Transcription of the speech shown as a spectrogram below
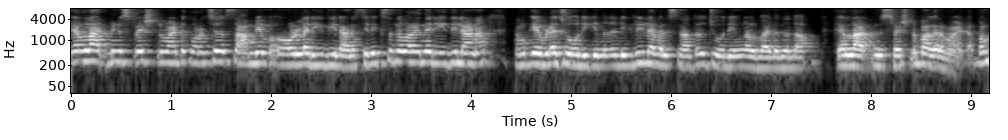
കേരള അഡ്മിനിസ്ട്രേഷനുമായിട്ട് കുറച്ച് സാമ്യം ഉള്ള രീതിയിലാണ്. സിവിക്സ് എന്ന് പറയുന്ന രീതിയിലാണ് നമുക്ക് എവിടെ ചോദിക്കുന്നത്? ഡിഗ്രി ലെവൽസിനകത്ത് ചോദ്യങ്ങൾ വരുന്നത് കേരള അഡ്മിനിസ്ട്രേഷന് പകരമായിട്ട്. അപ്പം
